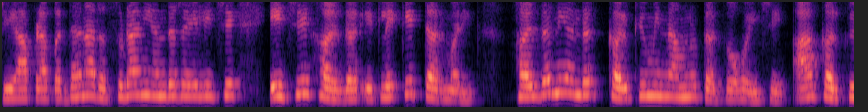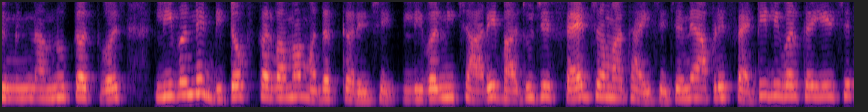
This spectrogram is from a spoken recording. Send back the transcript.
જે આપણા બધાના રસોડાની અંદર રહેલી છે, એ છે હળદર એટલે કે ટર્મરિક હળદરની અંદર કર્ક્યુમિન નામનું તત્વ હોય છે. આ કર્ક્યુમિન નામનું તત્વ જ લીવરને ડિટોક્સ કરવામાં મદદ કરે છે. લીવરની ચારે બાજુ જે ફેટ જમા થાય છે, જેને આપણે ફેટી લીવર કહીએ છીએ,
